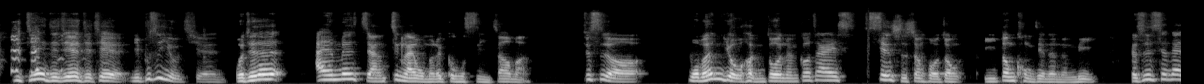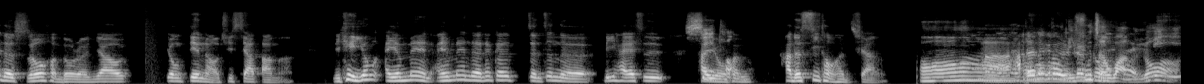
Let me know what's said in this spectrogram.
姐姐姐姐姐姐，你不是有钱？我觉得 Iron Man 讲进来我们的公司，你知道吗？就是哦，我们有很多能够在现实生活中移动空间的能力，可是现在的时候，很多人要用电脑去下单嘛。你可以用 Iron Man，Iron Man 的那个真正的厉害是它有很它的系统很强。哦。啊他的那个你负责网络，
